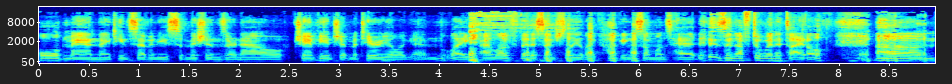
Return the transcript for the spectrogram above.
old man 1970s submissions are now championship material again. Like I love that essentially like hugging someone's head is enough to win a title. Um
